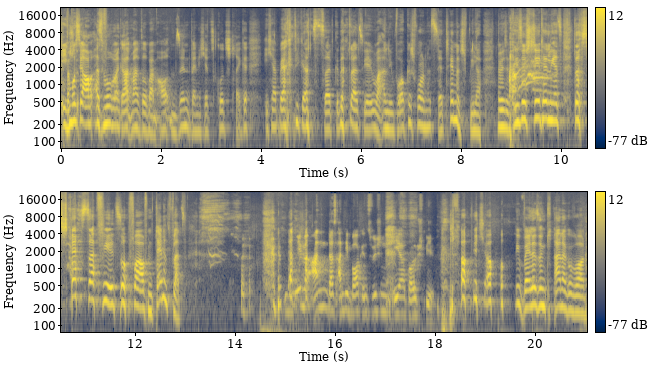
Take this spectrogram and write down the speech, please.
Ich Das muss ja auch, also wo wir gerade mal so beim Outen sind, wenn ich jetzt kurz strecke, ich habe ja die ganze Zeit gedacht, als ihr über Andy Borg gesprochen habt, ist der Tennisspieler. Wieso steht denn jetzt das Chesterfield-Sofa auf dem Tennisplatz? Ich nehme an, dass Andy Borg inzwischen eher Golf spielt. Glaube ich auch. Die Bälle sind kleiner geworden.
